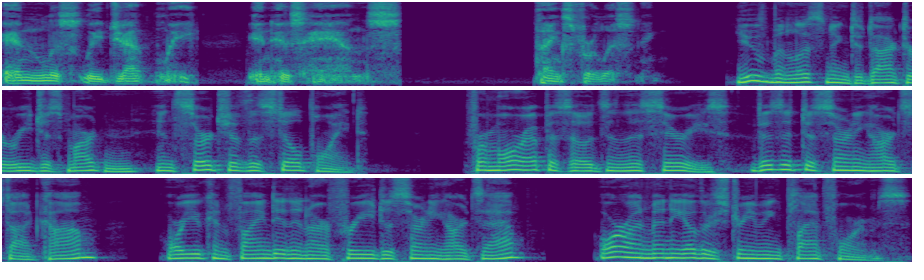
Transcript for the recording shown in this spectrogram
endlessly gently in his hands. Thanks for listening. You've been listening to Dr. Regis Martin in Search of the Still Point. For more episodes in this series, visit discerninghearts.com or you can find it in our free Discerning Hearts app or on many other streaming platforms.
